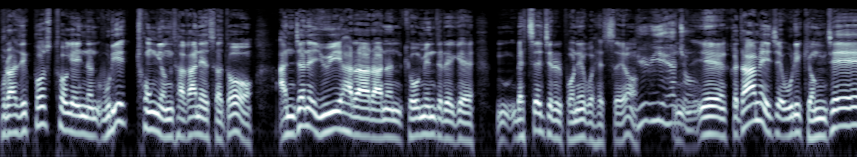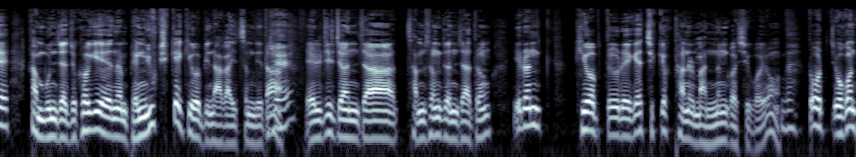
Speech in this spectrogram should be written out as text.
브라디포스톡에 있는 우리 총영사관에서도 안전에 유의하라라는 교민들에게 메시지를 보내고 했어요. 유의하죠. 음, 예. 그 다음에 이제 우리 경제가 문제죠. 거기에는 160개 기업이 나가 있습니다. 예. LG전자, 삼성전자 등 이런 기업들에게 직격탄을 맞는 것이고요. 네. 또 요건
